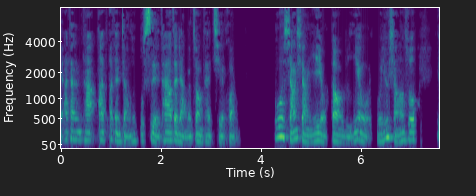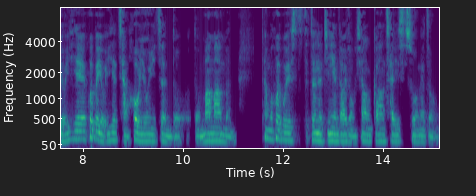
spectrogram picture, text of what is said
阿丹他阿阿等讲说不是诶他要在两个状态切换。不过想想也有道理，因为我我又想到说，有一些会不会有一些产后忧郁症的的妈妈们，他们会不会真的经验到一种像刚刚蔡医师说那种？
